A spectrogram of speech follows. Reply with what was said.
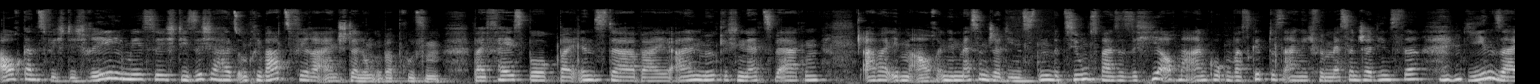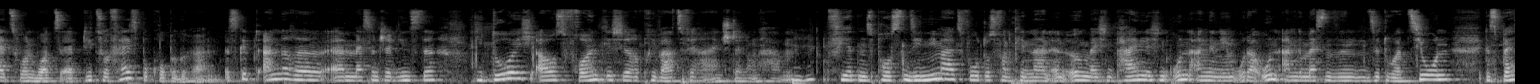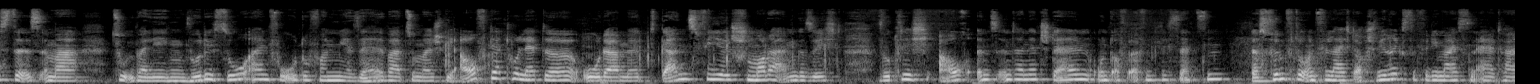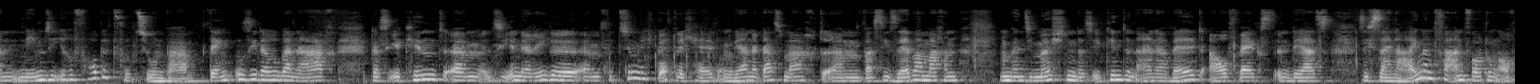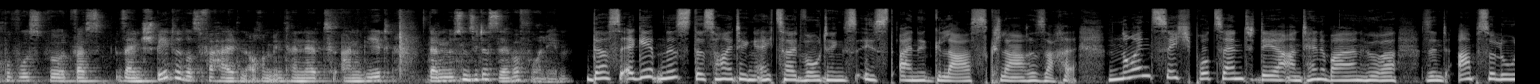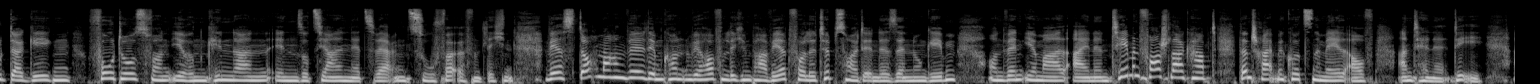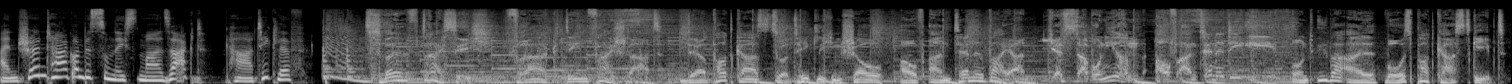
Auch ganz wichtig, regelmäßig die Sicherheits- und Privatsphäre-Einstellungen überprüfen. Bei Facebook, bei Insta, bei allen möglichen Netzwerken, aber eben auch in den Messenger-Diensten, beziehungsweise sich hier auch mal angucken, was gibt es eigentlich für Messenger-Dienste mhm. jenseits von WhatsApp, die zur Facebook-Gruppe gehören. Es gibt andere äh, Messenger-Dienste, die durchaus freundlichere Privatsphäre-Einstellungen haben. Mhm. Viertens, posten Sie niemals Fotos von Kindern in irgendwelchen peinlichen, unangenehmen oder unangemessenen Situationen. Das Beste ist immer zu überlegen, würde ich so ein Foto von mir selber zum Beispiel auf der Toilette oder mit ganz viel Schmodder im Gesicht wirklich auch ins Internet stellen und auf öffentlich setzen? Das fünfte und vielleicht auch schwierigste für die meisten Eltern, nehmen Sie Ihre Vorbildfunktion wahr. Denken Sie darüber nach, dass Ihr Kind ähm, Sie in der Regel ähm, für ziemlich göttlich hält und gerne das macht, ähm, was Sie selber machen. Und wenn Sie möchten, dass Ihr Kind in einer Welt aufwächst, in der es sich seiner eigenen Verantwortung auch bewusst wird, was sein späteres Verhalten auch im Internet angeht, dann müssen Sie das selber vorleben. Das Ergebnis des heutigen Echtzeit-Votings ist eine glasklare Sache. 90 Prozent der Antenne Bayern-Hörer sind absolut dagegen, Fotos von ihren Kindern in sozialen Netzwerken zu veröffentlichen. Wer es doch machen will, dem konnten wir hoffentlich ein paar wertvolle Tipps heute in der Sendung geben. Und wenn ihr mal einen Themenvorschlag habt, dann schreibt mir kurz eine Mail auf antenne.de. Einen schönen Tag und bis zum nächsten Mal, sagt Kati Kleff. 12.30 Frag den Freistaat. Der Podcast zur täglichen Show auf Antenne Bayern. Jetzt abonnieren auf antenne.de und überall, wo es Podcasts gibt.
